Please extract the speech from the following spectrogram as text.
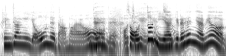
굉장히 여운에 남아요. 네네. 그래서 어떤 얘기했죠? 이야기를 했냐면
